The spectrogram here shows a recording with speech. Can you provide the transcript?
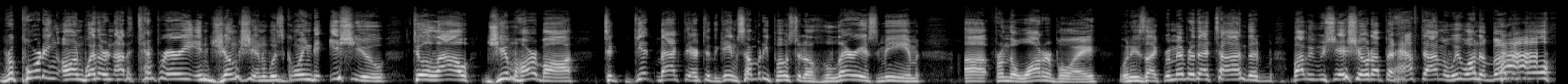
reporting on whether or not a temporary injunction was going to issue to allow Jim Harbaugh to get back there to the game. Somebody posted a hilarious meme uh, from the Water Boy when he's like, "Remember that time that Bobby Boucher showed up at halftime and we won the Bugger Bowl?"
